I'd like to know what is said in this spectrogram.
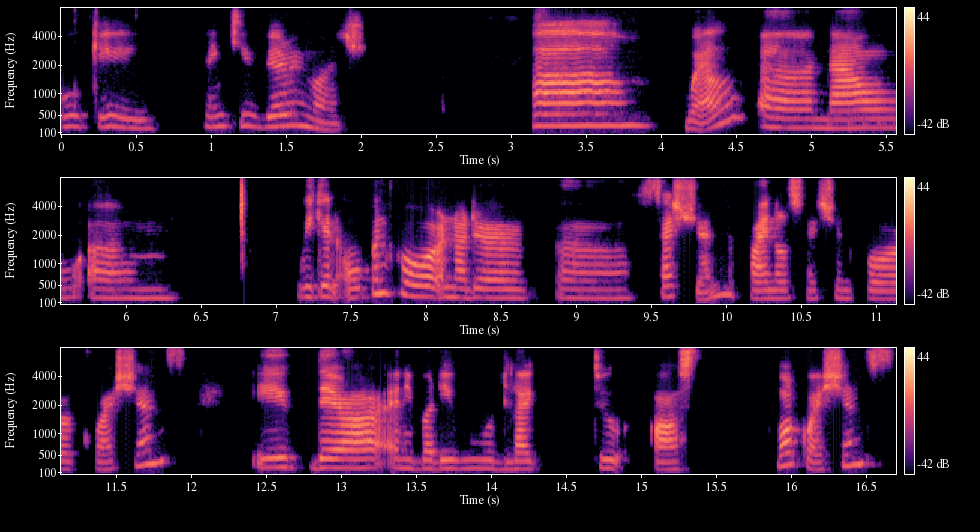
Okay, thank you very much. Um, well, uh, now um, we can open for another uh, session, the final session for questions. If there are anybody who would like to ask more questions,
